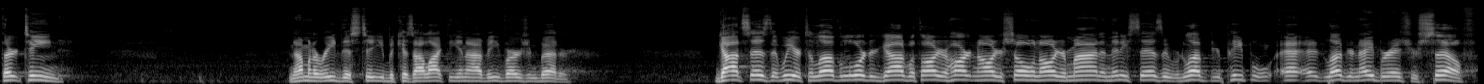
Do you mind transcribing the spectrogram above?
13. And I'm going to read this to you because I like the NIV version better. God says that we are to love the Lord your God with all your heart and all your soul and all your mind. And then He says that we love your people, uh, uh, love your neighbor as yourself.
